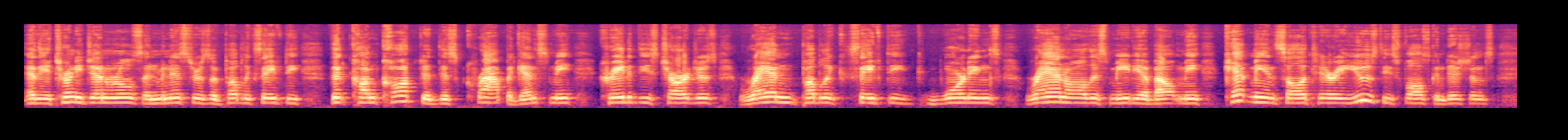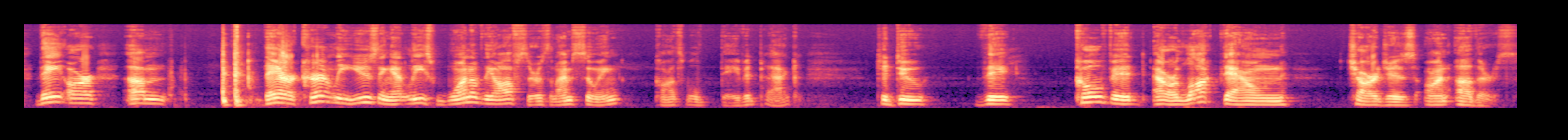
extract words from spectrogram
and the attorney generals and ministers of public safety that concocted this crap against me, created these charges, ran public safety warnings, ran all this media about me, kept me in solitary, used these false conditions. They are um, they are currently using at least one of the officers that I'm suing, Constable David Peck, to do the COVID or lockdown charges on others.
